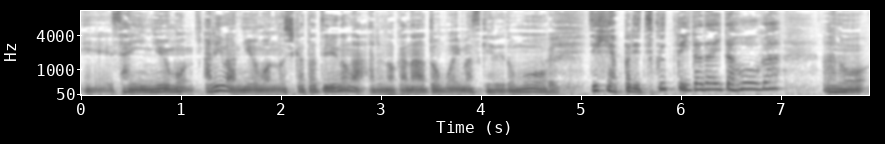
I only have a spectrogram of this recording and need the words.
えー、再入門、あるいは入門の仕方というのがあるのかなと思いますけれども、はい、ぜひやっぱり作っていただいた方が、あの、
